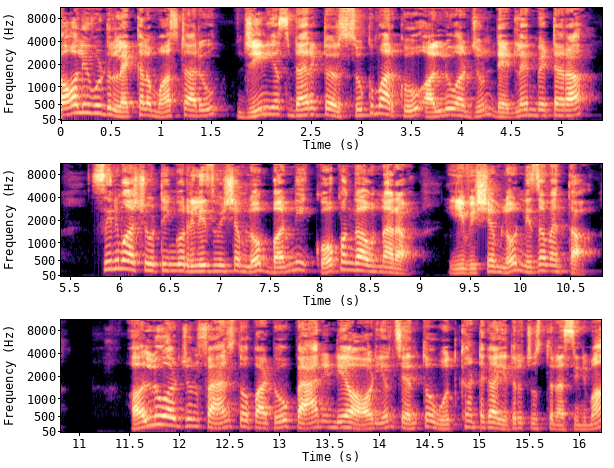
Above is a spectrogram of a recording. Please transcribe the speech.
టాలీవుడ్ లెక్కల మాస్టారు జీనియస్ డైరెక్టర్ సుకుమార్కు అల్లు అర్జున్ డెడ్ లైన్ పెట్టారా? సినిమా షూటింగ్ రిలీజ్ విషయంలో బన్నీ కోపంగా ఉన్నారా? ఈ విషయంలో నిజమెంత? అల్లు అర్జున్ ఫ్యాన్స్తో పాటు పాన్ ఇండియా ఆడియన్స్ ఎంతో ఉత్కంఠగా ఎదురుచూస్తున్న సినిమా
